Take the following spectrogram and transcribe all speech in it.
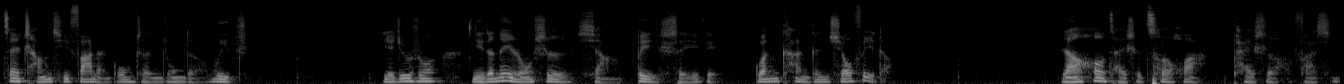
在长期发展过程中的位置。也就是说，你的内容是想被谁给观看跟消费的，然后才是策划、拍摄和发行。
